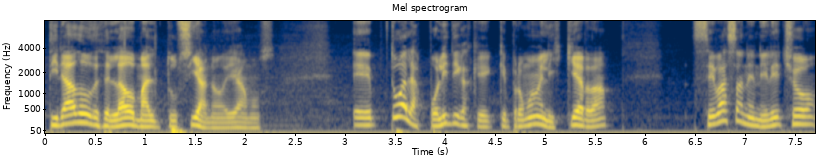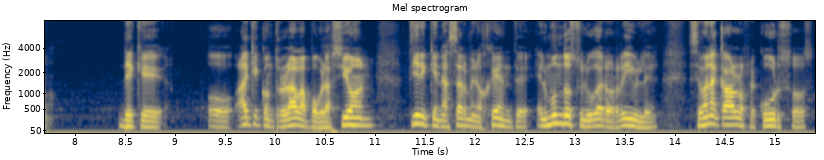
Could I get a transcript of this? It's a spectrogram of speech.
tirado desde el lado maltusiano, digamos. Todas las políticas que, que promueve la izquierda se basan en el hecho de que o hay que controlar la población, tiene que nacer menos gente, el mundo es un lugar horrible, se van a acabar los recursos,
